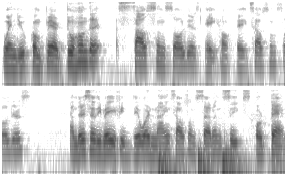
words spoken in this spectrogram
when you compare 200,000 soldiers, 8,000 soldiers, and there's a debate if they were 9,000, 7, 6, or 10.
